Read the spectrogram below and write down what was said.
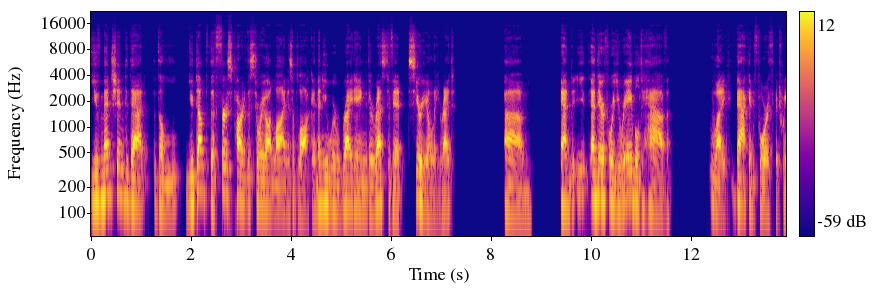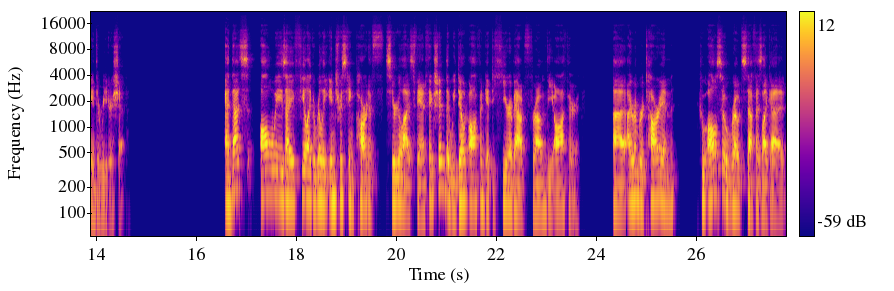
You've mentioned that the you dumped the first part of the story online as a block, and then you were writing the rest of it serially, right? Um, and and therefore you were able to have like back and forth between the readership. And that's always, I feel like, a really interesting part of serialized fan fiction that we don't often get to hear about from the author. Uh, I remember Taran, who also wrote stuff as like a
